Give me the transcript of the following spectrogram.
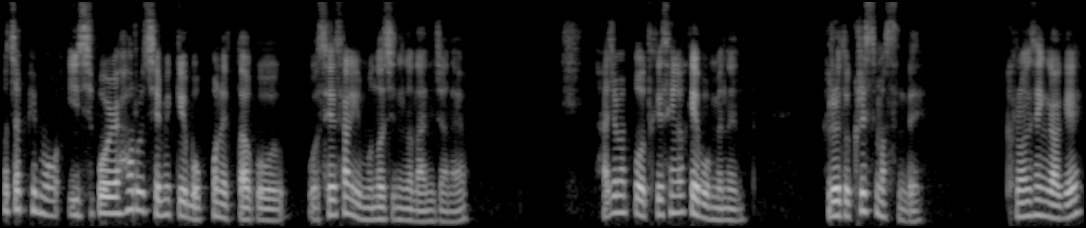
어차피 뭐 25일 하루 재밌게 못 보냈다고 뭐 세상이 무너지는 건 아니잖아요. 하지만 또 어떻게 생각해 보면은 그래도 크리스마스인데 그런 생각에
